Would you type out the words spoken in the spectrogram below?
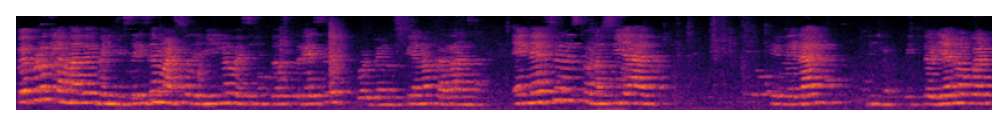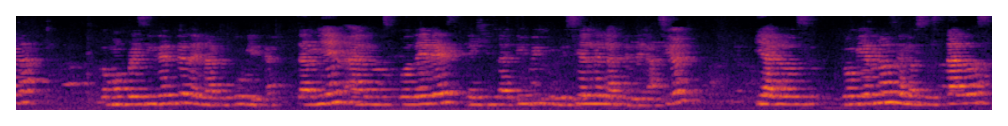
Fue proclamado el 26 de marzo de 1913 por Venustiano Carranza. En él se desconocía al general Victoriano Huerta como presidente de la República, también a los poderes legislativo y judicial de la Federación y a los gobiernos de los estados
